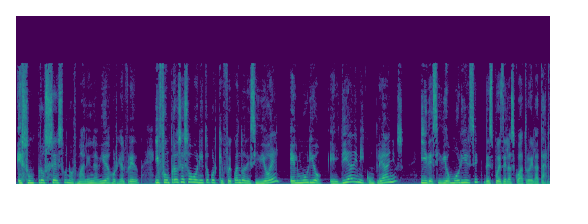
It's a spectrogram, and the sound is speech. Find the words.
es un proceso normal en la vida, Jorge Alfredo. Y fue un proceso bonito porque fue cuando decidió él. Él murió el día de mi cumpleaños y decidió morirse después de las 4 de la tarde.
